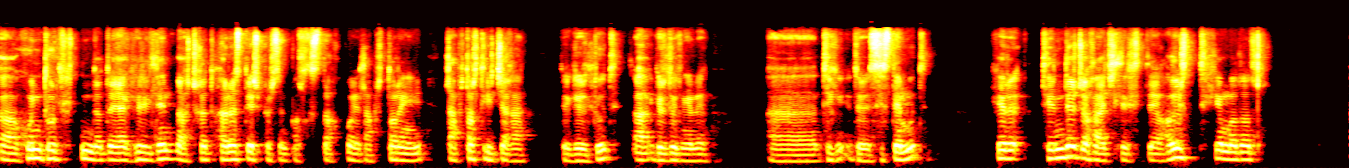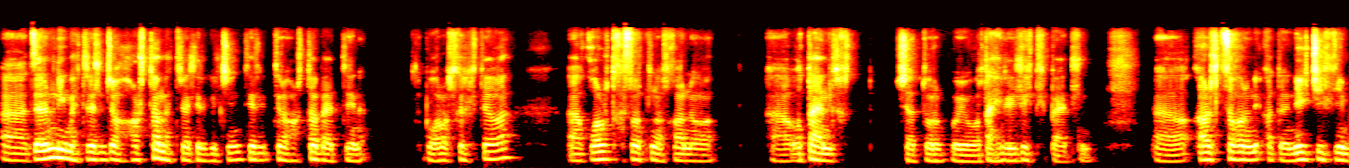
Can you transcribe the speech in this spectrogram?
хүн төрөлхтөнд одоо яг хэрэглээнд нь очиход 20-с дээш процент болох хэрэгтэй байхгүй лабораторийн лабораторид хийж байгаа тэр гэрэлүүд гэрэлүүд нэрээ системүүд. Тэгэхээр тэрэн дээр жоохон ажил хэрэгтэй. Хоёрт гэх юм бол зарим нэг материал нь жоохон хортой материал хэрэгжилж байна. Тэр тэр хортой байдлыг бууруулах хэрэгтэй байгаа. Гурав дахь асуудал нь болохоор нөгөө удаан амьдрах чадвар буюу удаан хэрэглэгдэх байдал нь ойролцоогоор одоо 1 жилийн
